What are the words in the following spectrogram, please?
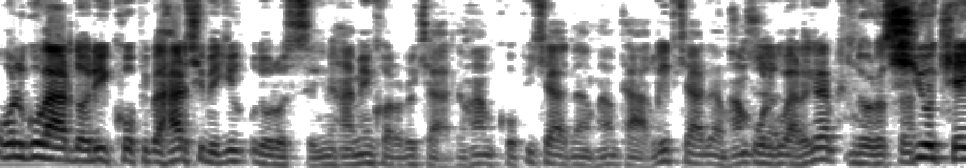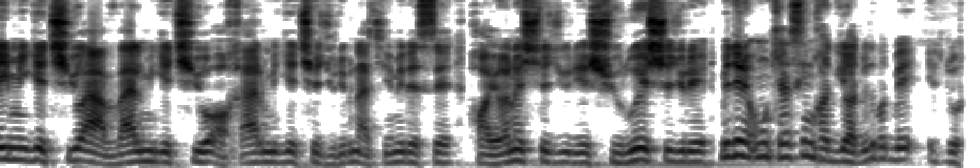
الگو برداری کپی به هر چی بگی درسته. این همین کارا رو کردم. هم کپی کردم هم تقلید کردم هم الگو برداری کردم. درسته. چی و کی میگه چی و اول میگه چی و آخر میگه چه جوری به نتیجه می‌رسه پایانش چه جوریه شروعش چه جوریه می‌دونی اون کسی می‌خواد یاد بده باید بدو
